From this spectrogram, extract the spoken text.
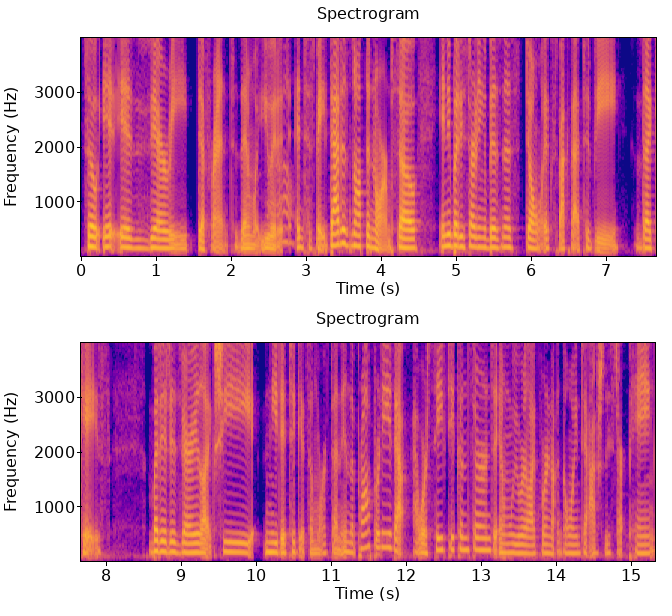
So it is very different than what you would anticipate. That is not the norm. So anybody starting a business, don't expect that to be the case. But it is very like she needed to get some work done in the property that were safety concerns. And we were like, we're not going to actually start paying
